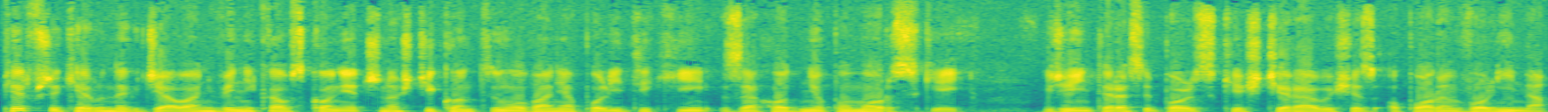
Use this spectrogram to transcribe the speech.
Pierwszy kierunek działań wynikał z konieczności kontynuowania polityki zachodniopomorskiej, gdzie interesy polskie ścierały się z oporem Wolina,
